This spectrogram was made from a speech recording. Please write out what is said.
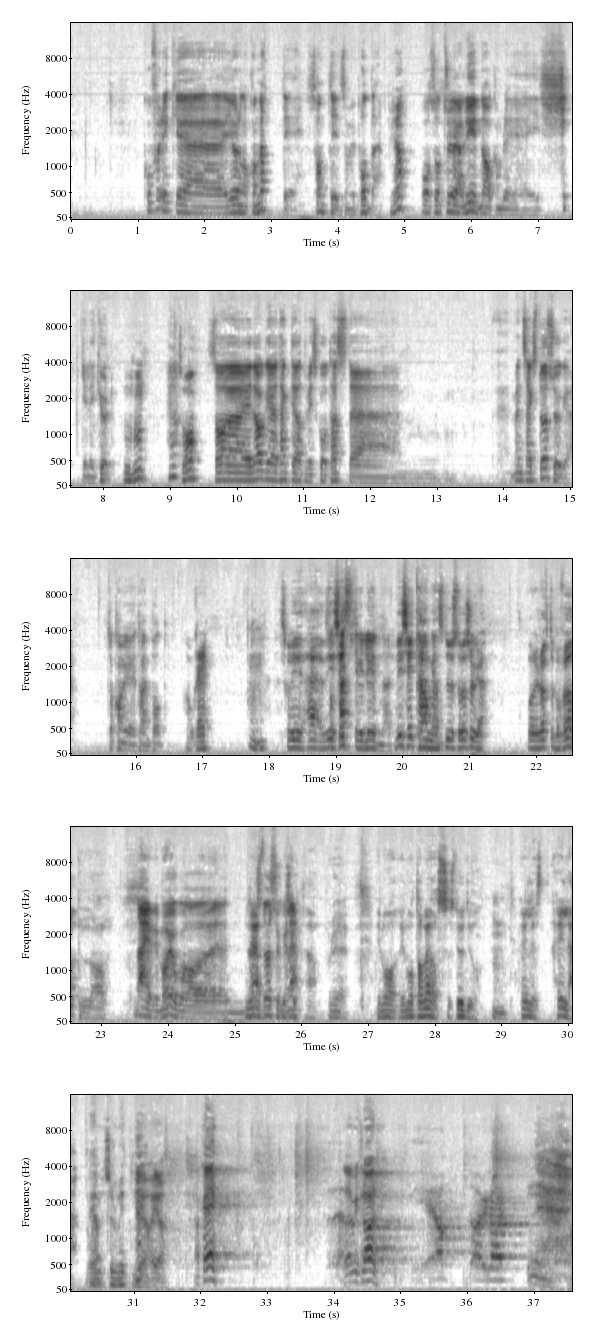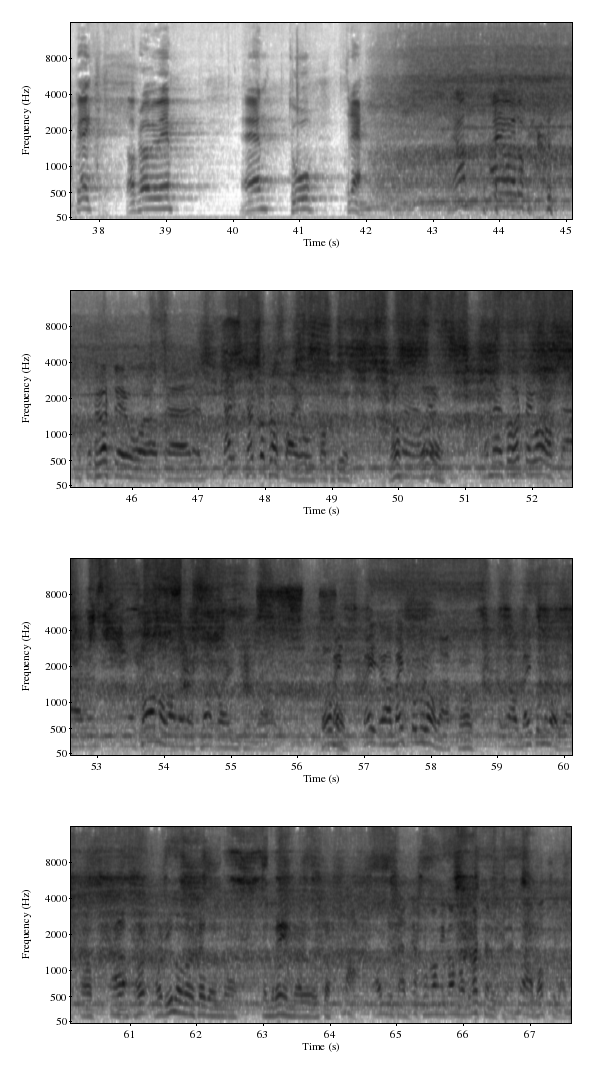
Hvorfor ikke eh, gjøre noe nyttig samtidig som vi podder? Ja. Og så tror jeg lyden òg kan bli skikkelig kul. mhm. Så. Så uh, i dag tenkte jeg at vi skulle teste um, Mens jeg støvsuger, så kan vi ta en pod. OK. Skal vi, eh, vi, Så sitter, tester vi lyden der. vi sitter her mens du støvsuger. Må vi løfte på føttene og Nei, vi må jo gå eh, ned? støvsuger ned. Ja, for det, vi, må, vi må ta med oss studio. Mm. Hele, hele Ja. sulamitten. Ja, ja. OK. Da er vi klar. Ja, da er vi klar. OK, da prøver vi. En, to, tre. Ja, nei, ja, dere, dere hørte jo at eh, Kjer- Kjerpatrappa er jo satt på tur. Ja, ja, ja. Så hørte jeg òg at samene hadde klaga inn til eh, beit, beit, ja, beiteområdet. Ja. Ja, beiteområdet. Ja. Ja, har, har du noen gang sett en, eh, en rein der oppe? Nei, aldri sett. Hvor mange ganger har du vært der oppe? Ja, masse ganger.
